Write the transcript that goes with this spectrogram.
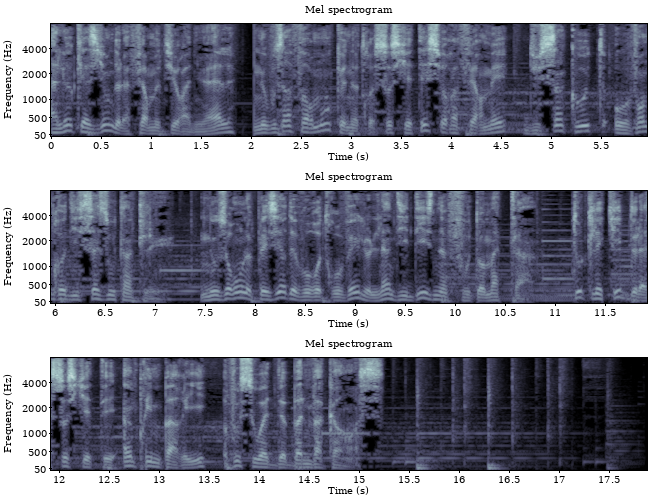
À l'occasion de la fermeture annuelle, nous vous informons que notre société sera fermée du 5 août au vendredi 16 août inclus. Nous aurons le plaisir de vous retrouver le lundi 19 août au matin. Toute l'équipe de la société Imprime Paris vous souhaite de bonnes vacances.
